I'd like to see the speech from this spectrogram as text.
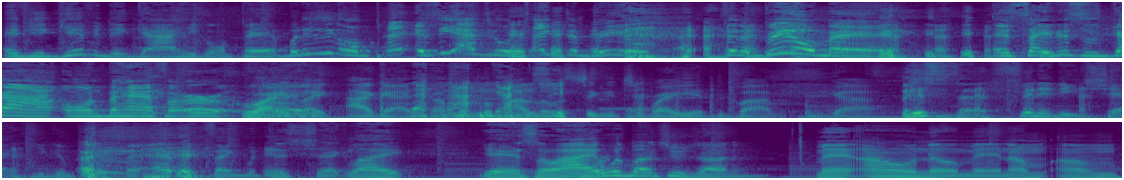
if you give it to God, he gonna pay it. But is he gonna pay? Is he actually gonna take the bill to the bill man and say this is God on behalf of Earl? Right, like I got you. I'm gonna put my little signature right here at the bottom from God. this is an affinity check. You can pay for everything with this check. Like yeah. So all right, what about you, Johnny? man, I don't know, man. I'm, I'm,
